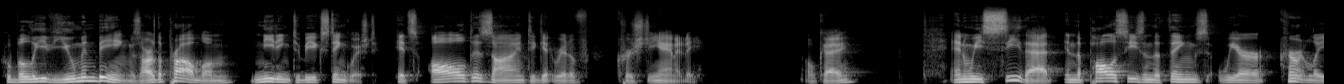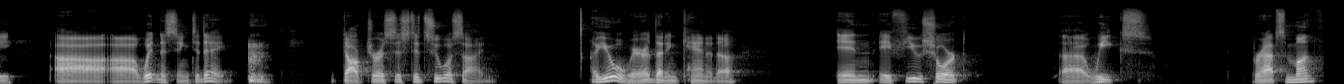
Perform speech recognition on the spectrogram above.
who believe human beings are the problem needing to be extinguished. It's all designed to get rid of Christianity. Okay? And we see that in the policies and the things we are currently uh, uh, witnessing today. Doctor assisted suicide. Are you aware that in Canada, in a few short uh, weeks, perhaps a month,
